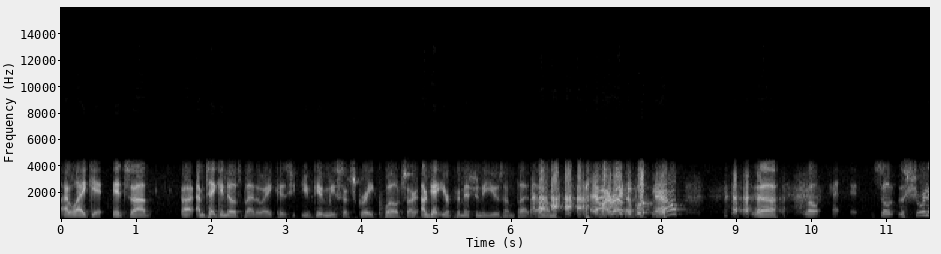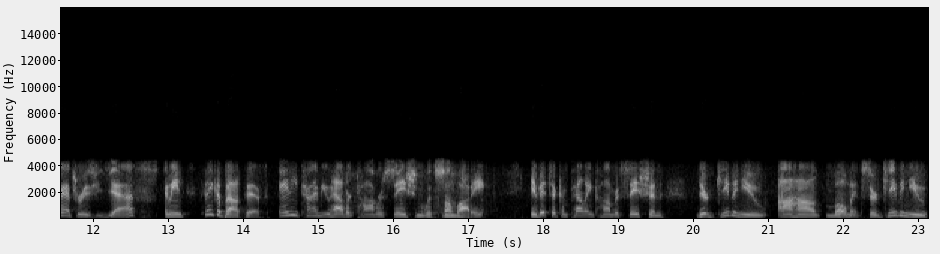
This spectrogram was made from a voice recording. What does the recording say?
I like it. It's uh, uh I'm taking notes by the way because you've given me such great quotes. I, will get your permission to use them, but um... am I writing a book now? uh, well, so the short answer is yes. I mean, think about this. Anytime you have a conversation with somebody, if it's a compelling conversation, they're giving you aha moments. They're giving you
